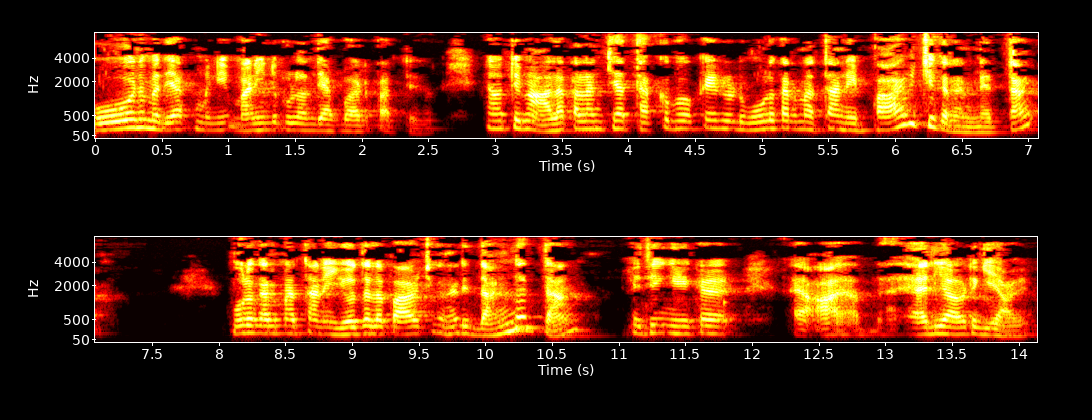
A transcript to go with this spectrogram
ඕනම දෙයක් මනින්න පුළුවන් දෙයක් බවට පත් වෙනවා. නමුත් මේ ආලකලංචියත් අක්කබෝක් කරනකොට මූල කර්මස්ථානේ පාවිච්චි කරන්නේ නැත්නම් මූල කර්මස්ථානේ යොදලා පාවිච්චි කරන හැටි දන්නේ නැත්නම් ඉතින් ඒක ඈලියාවට ගියා වෙනවා.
